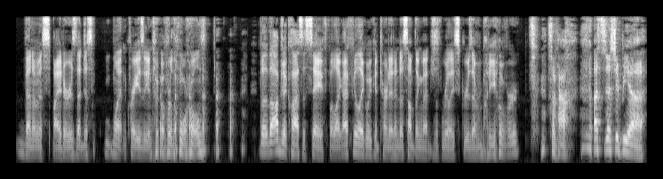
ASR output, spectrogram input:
venomous spiders that just went crazy and took over the world. the the object class is safe, but like I feel like we could turn it into something that just really screws everybody over. Somehow, that's that should be a,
